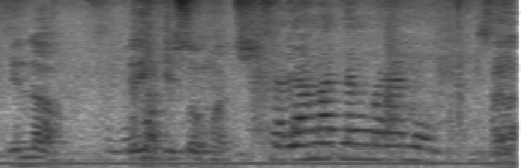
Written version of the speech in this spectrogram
Yun lang. Thank you so much. Salamat ng marami. Salamat.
